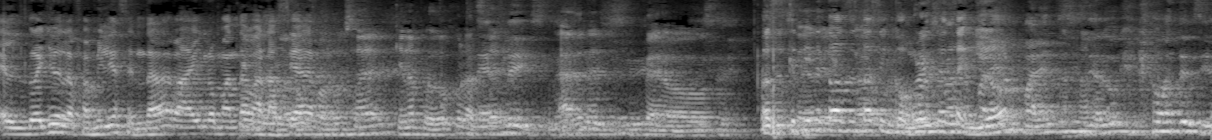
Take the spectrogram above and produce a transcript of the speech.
el dueño de la familia Sendada va y lo manda a ¿Quién la balasear. ¿No sabe quién la produjo la serie? Netflix. Ah, de Netflix, sí. pero... Sí. O sea, es que Sí, tiene todas estas claro. incongruencias en Pare- guion. Paréntesis de algo que acaba de decir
